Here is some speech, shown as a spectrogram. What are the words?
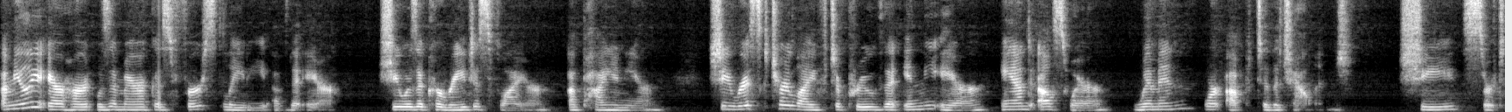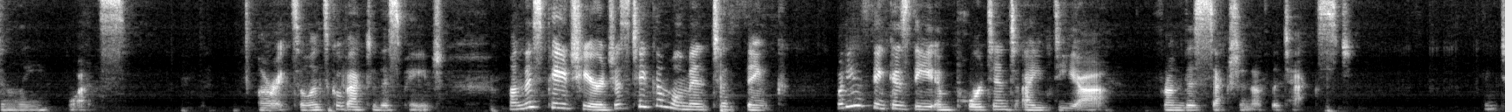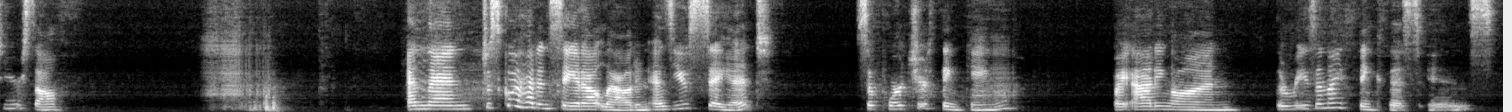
Amelia Earhart was America's first lady of the air. She was a courageous flyer, a pioneer. She risked her life to prove that in the air and elsewhere, women were up to the challenge. She certainly was. All right, so let's go back to this page. On this page here, just take a moment to think, what do you think is the important idea from this section of the text? Think to yourself. And then just go ahead and say it out loud. And as you say it, support your thinking by adding on the reason I think this is.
